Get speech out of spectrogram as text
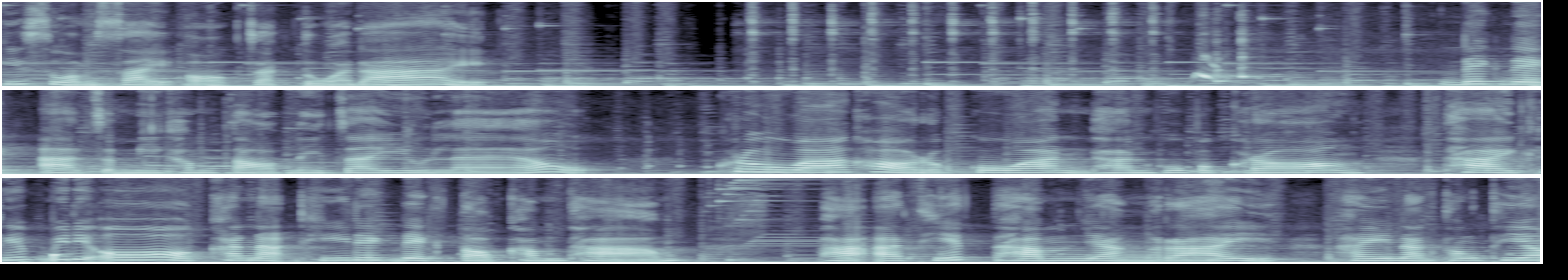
ที่สวมใส่ออกจากตัวได้เด็กๆอาจจะมีคำตอบในใจอยู่แล้ว ครูว้าขอรบกวนท่านผู้ปกครอง ถ่ายคลิปวิดีโอ ขณะที่เด็กๆตอบคำถาม พระอาทิตย์ทำอย่างไร ให้นักท่องเที่ยว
